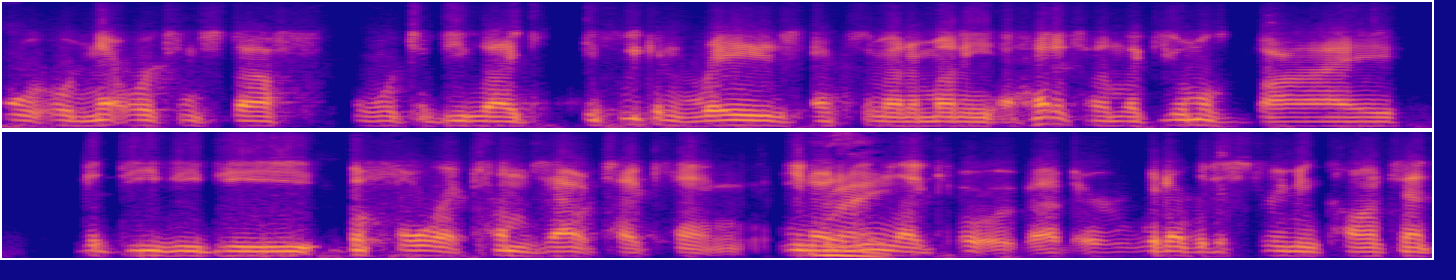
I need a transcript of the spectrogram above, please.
or, or networks and stuff were to be like, if we can raise X amount of money ahead of time, like you almost buy the DVD before it comes out type thing. You know what I mean? Like, or, or whatever the streaming content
